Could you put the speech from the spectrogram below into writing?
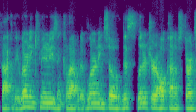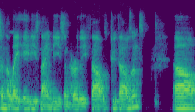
faculty learning communities and collaborative learning. So this literature all kind of starts in the late 80s, 90s, and early 2000s. Uh,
